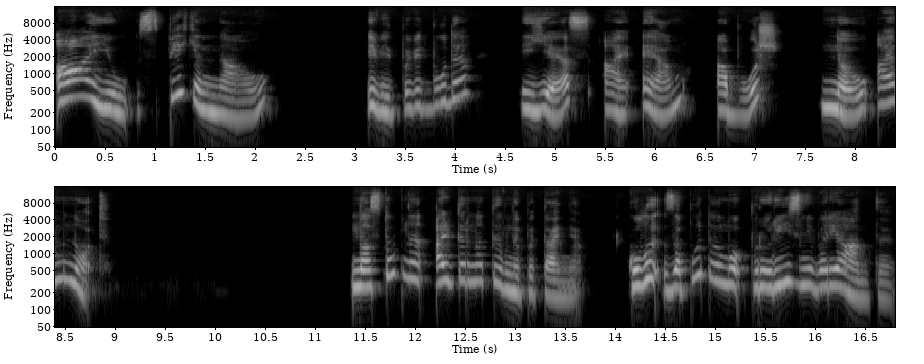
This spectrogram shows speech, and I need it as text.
Are you speaking now? І відповідь буде Yes, I am або ж No, I am not. Наступне альтернативне питання. Коли запитуємо про різні варіанти.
